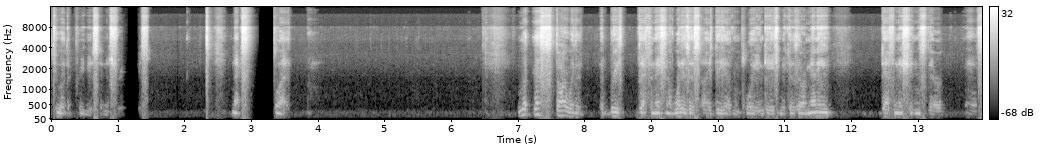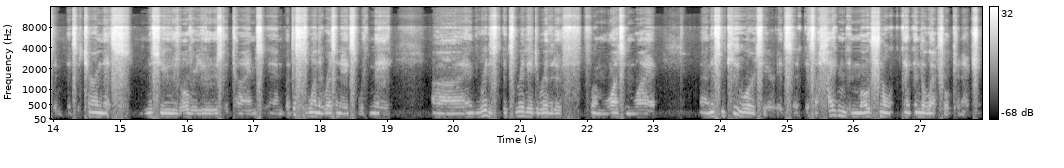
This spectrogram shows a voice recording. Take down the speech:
two of the previous industries. Next slide. Let, us start with a, a, brief definition of what is this idea of employee engagement, because there are many definitions. There, you know, it's, a, it's a term that's misused, overused at times, and but this is one that resonates with me. Uh, and really, it's really a derivative from Watson Wyatt. And there's some key words here. It's a, it's a heightened emotional and intellectual connection.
